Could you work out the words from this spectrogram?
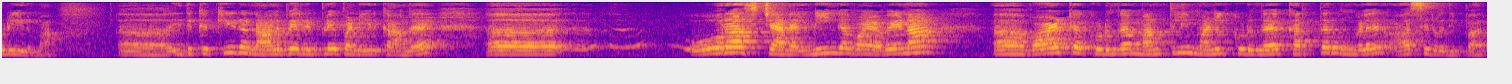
புரியுதுமா? இதுக்கு கீழே நாலு பேர் ரிப்ளை பண்ணியிருக்காங்க. ஓராஸ் சேனல் நீங்கள் வேணால் வாழ்க்கை கொடுங்க மந்த்லி மணி கொடுங்க கர்த்தர் உங்களை ஆசிர்வதிப்பார்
